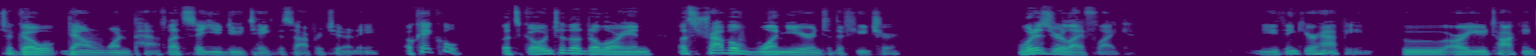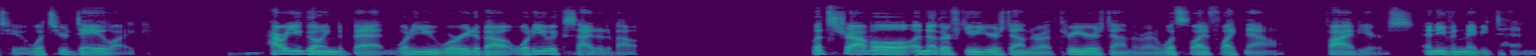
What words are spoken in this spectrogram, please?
to go down one path. Let's say you do take this opportunity. Okay, cool. Let's go into the DeLorean. Let's travel one year into the future. What is your life like? Do you think you're happy? Who are you talking to? What's your day like? How are you going to bed? What are you worried about? What are you excited about? Let's travel another few years down the road, three years down the road. What's life like now? Five years, and even maybe 10.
